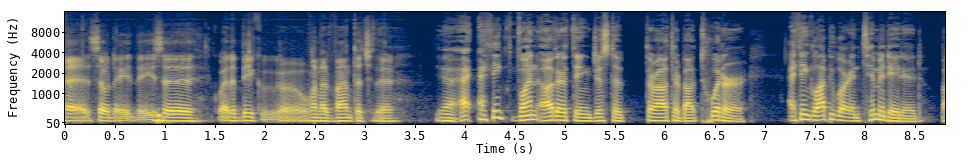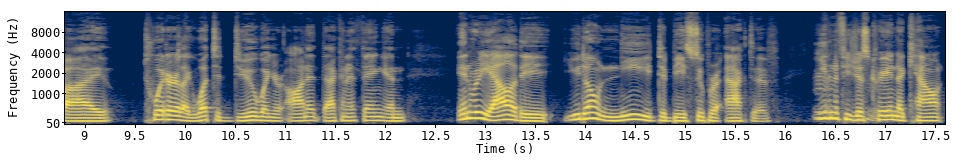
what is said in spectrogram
uh, so there, there is a, quite a big uh, one advantage there. Yeah, I, I, think one other thing just to throw out there about Twitter, I think a lot of people are intimidated by Twitter, like what to do when you're on it, that kind of thing. And in reality, you don't need to be super active. Even if you just create an account,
